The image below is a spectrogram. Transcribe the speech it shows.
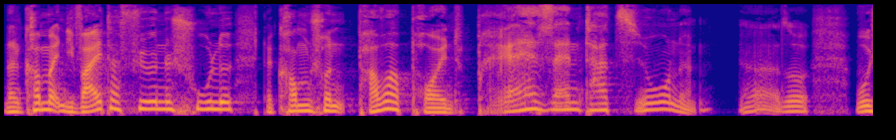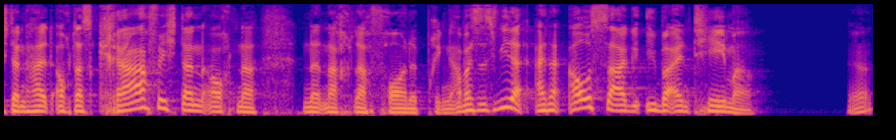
dann kommen wir in die weiterführende Schule, da kommen schon PowerPoint-Präsentationen. Ja, also, wo ich dann halt auch das grafisch dann auch nach, nach, nach vorne bringe. Aber es ist wieder eine Aussage über ein Thema. Ja.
